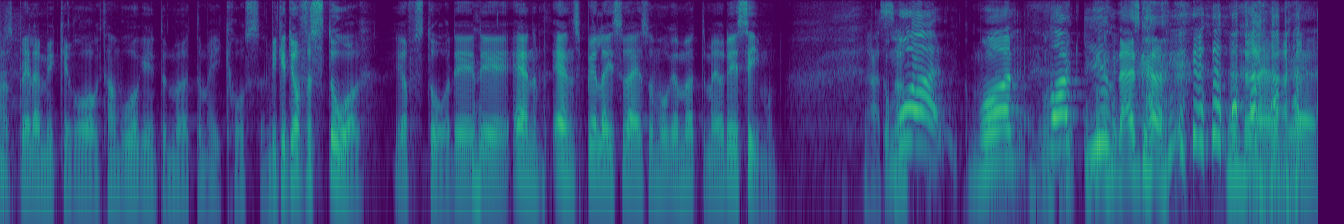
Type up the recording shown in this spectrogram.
han spelar mycket rakt. Han vågar ju inte möta mig i crossen. Vilket jag förstår. Jag förstår. Det, det är en, en spelare i Sverige som vågar möta mig och det är Simon. Alltså. Come on! Come on! Fuck you! Nej, ska men, eh,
